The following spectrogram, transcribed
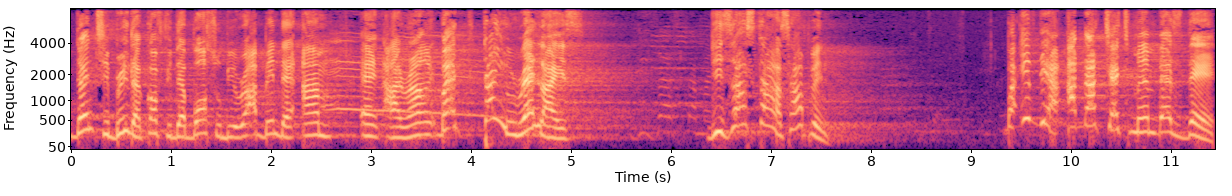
Then she bring the coffee. The boss will be rubbing the arm and around. The time you realize, disaster has happened. But if there are other church members there,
